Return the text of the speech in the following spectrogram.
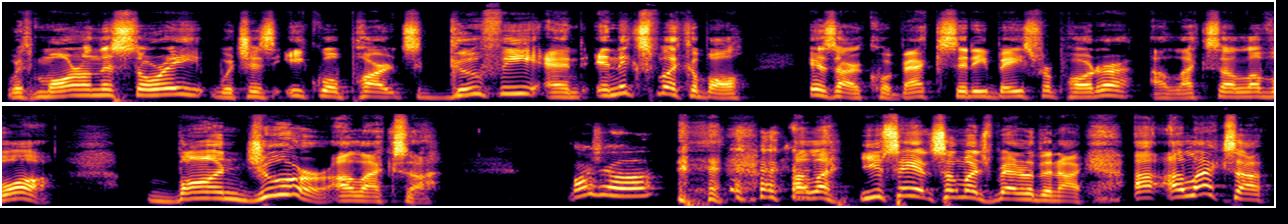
With more on this story, which is equal parts goofy and inexplicable, is our Quebec City based reporter, Alexa Lavoie. Bonjour, Alexa. Bonjour. you say it so much better than I. Uh, Alexa,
